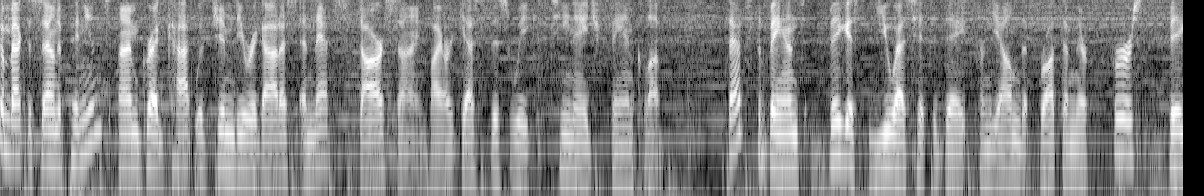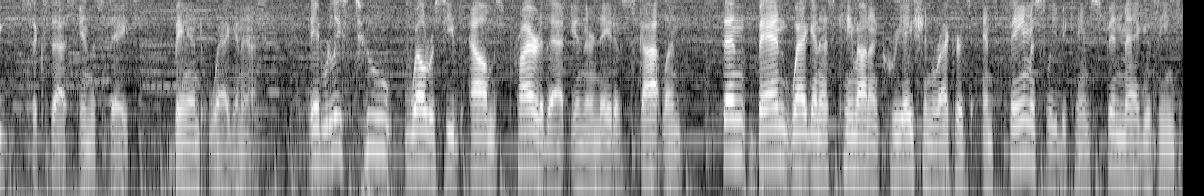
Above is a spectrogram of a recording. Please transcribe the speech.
Welcome back to Sound Opinions. I'm Greg Kot with Jim DeRogatis, and that's Star Sign by our guest this week, Teenage Fan Club. That's the band's biggest U.S. hit to date from the album that brought them their first big success in the States, Bandwagonesque. They had released two well received albums prior to that in their native Scotland. Then Bandwagonesque came out on Creation Records and famously became Spin Magazine's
